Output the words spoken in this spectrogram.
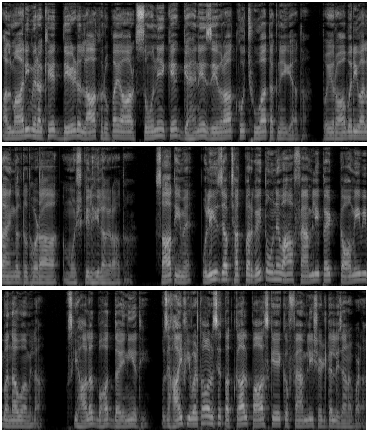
अलमारी में रखे डेढ़ लाख रुपए और सोने के गहने जेवरात को छुआ तक नहीं गया था। तो ये रॉबरी वाला एंगल तो थोड़ा मुश्किल ही लग रहा था। साथ ही में पुलिस जब छत पर गई तो उन्हें वहाँ फैमिली पेट टॉमी भी बंधा हुआ मिला। उसकी हालत बहुत दयनीय थी। उसे हाई फीवर था और उसे तत्काल पास के एक फैमिली शेल्टर ले जाना पड़ा।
